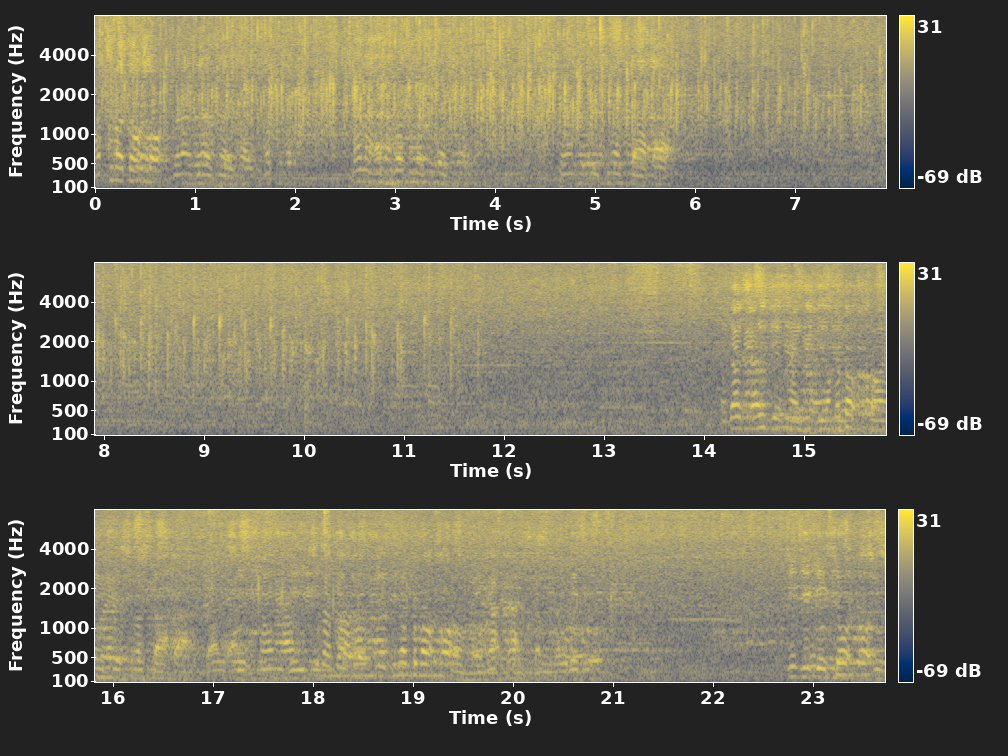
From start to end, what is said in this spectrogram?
松本ご覧ください7、8番のです挑戦しました男子23日山本勝利しました男子31番と32番とも勝敗が出したようです準々決勝進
